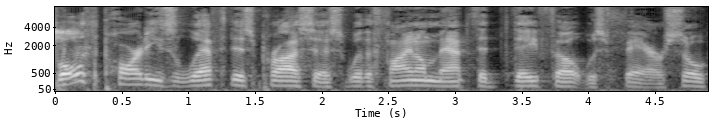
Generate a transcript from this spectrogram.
both parties left this process with a final map that they felt was fair. So,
